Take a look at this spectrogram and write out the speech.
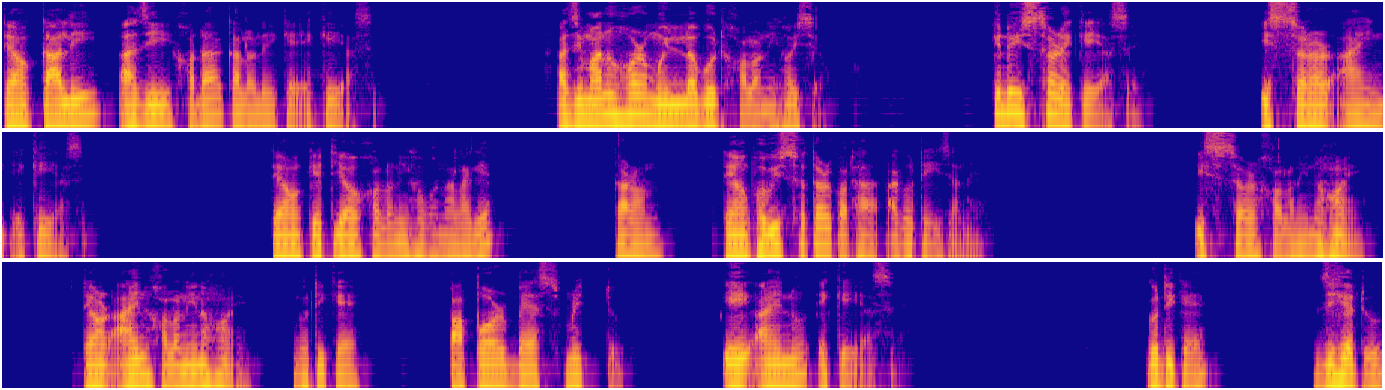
তেওঁ কালি আজি সদা কাললৈকে একেই আছে। আজি মানুহৰ মূল্যবোধ সলনি হৈছে কিন্তু ঈশ্বৰ একেই আছে। ঈশ্বৰৰ আইন একেই আছে। তেওঁ কেতিয়াও সলনি হ'ব নালাগে কাৰণ তেওঁ ভৱিষ্যতৰ কথা আগতেই জানে। ঈশ্বৰ সলনি নহয় তেওঁৰ আইন সলনি নহয় গতিকে পাপৰ বেচ মৃত্যু এই আইনো একেই আছে। গতিকে যিহেতু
